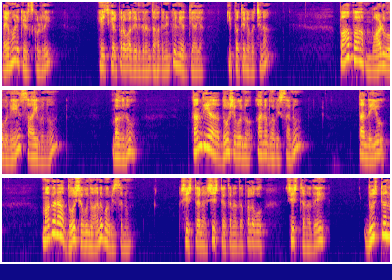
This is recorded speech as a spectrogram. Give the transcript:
ದಯಮಾಡಿ ಕೇಳಿಸಿಕೊಳ್ಳ್ರಿ. ಹೆಚ್ಕೆಲ್ ಪರವಾದ ಗ್ರಂಥ ಹದಿನೆಂಟನೇ ಅಧ್ಯಾಯ ಇಪ್ಪತ್ತನೇ ವಚನ. ಪಾಪ ಮಾಡುವವನೇ ಸಾಯುವನು, ಮಗನು ತಂದೆಯ ದೋಷವನ್ನು ಅನುಭವಿಸನು ತಂದೆಯು ಮಗನ ದೋಷವನ್ನು ಅನುಭವಿಸನು. ಶಿಷ್ಟನ ಶಿಷ್ಟತನದ ಫಲವು ಶಿಷ್ಟನದೇ, ದುಷ್ಟನ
